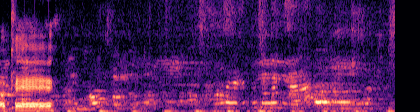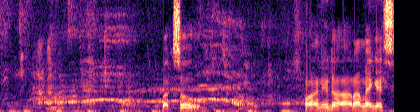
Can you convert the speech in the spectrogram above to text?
Oke. Bakso. Wah, ini udah ramai, guys.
